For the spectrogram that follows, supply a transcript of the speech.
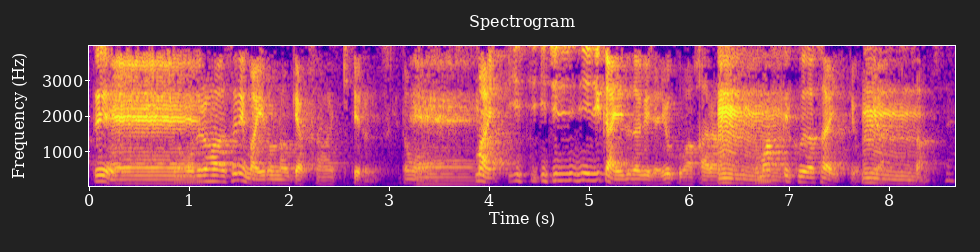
ってモへデルハウスにまあいろんなお客さんが来てるんですけどもまあ12時間いるだけじゃよくわからない。うん泊まってくださいっていうことをやってたんですね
